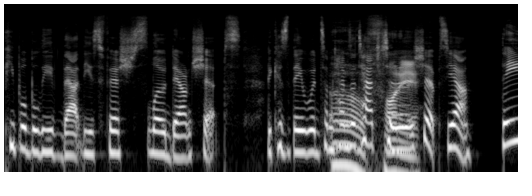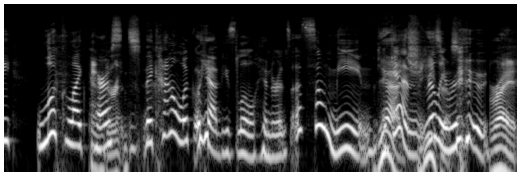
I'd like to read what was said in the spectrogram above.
people believed that these fish slowed down ships because they would sometimes Oh, attach funny. to ships. Yeah, they look like Hindrance. parasites. They kind of look yeah, these little hindrance. That's so mean. Yeah. Again, really rude. Right.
